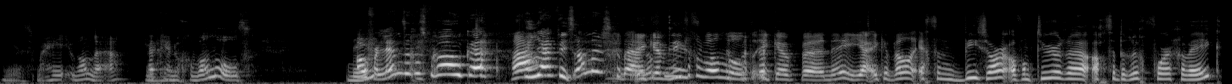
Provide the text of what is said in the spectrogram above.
Yes, maar hey, Wanda, ja. heb jij nog gewandeld? Nee. Over lente gesproken. Jij hebt iets anders gedaan. Ik heb niet? niet gewandeld. ik heb, uh, nee, ja, ik heb wel echt een bizar avontuur uh, achter de rug vorige week.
